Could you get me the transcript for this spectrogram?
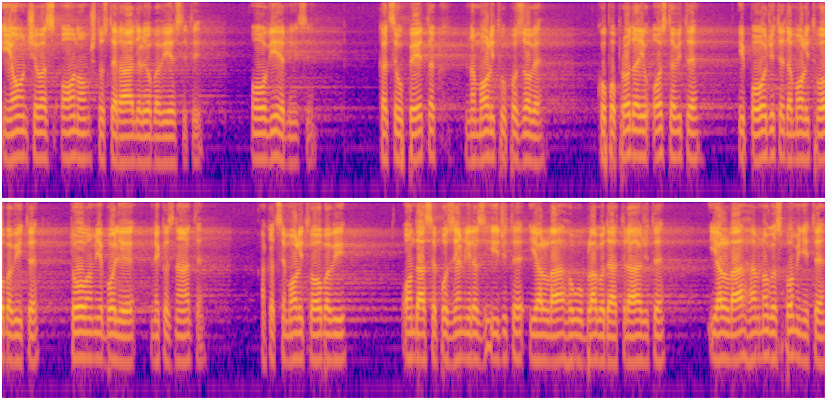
i on će vas onom što ste radili obavijestiti. O vjernici, kad se u petak na molitvu pozove, ko po prodaju ostavite i pođite da molitvu obavite, to vam je bolje neka znate. A kad se molitva obavi, onda se po zemlji raziđite i Allahovu blagodat tražite i Allaha mnogo spominjite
